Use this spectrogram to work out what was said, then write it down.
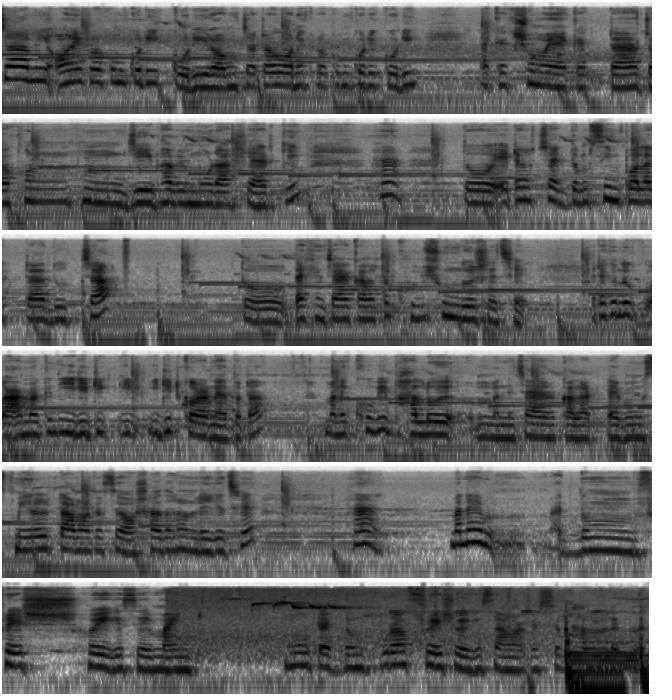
চা আমি অনেক রকম করি করি, রং চাটাও অনেক রকম করে করি। এক এক সময় এক একটা, যখন যেইভাবে মোড় আসে আর কি। হ্যাঁ তো এটা হচ্ছে একদম সিম্পল একটা দুধ চা। তো দেখেন চায়ের কালারটা খুবই সুন্দর এসেছে। এটা কিন্তু আমার কিন্তু এডিট এডিট করা না এতটা। মানে খুবই ভালো মানে চায়ের কালারটা এবং স্মেলটা আমার কাছে অসাধারণ লেগেছে। হ্যাঁ মানে একদম ফ্রেশ হয়ে গেছে মাইন্ড মুড একদম পুরো ফ্রেশ হয়ে গেছে আমার কাছে, ভালো লাগ- লাগছে খুবই তো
